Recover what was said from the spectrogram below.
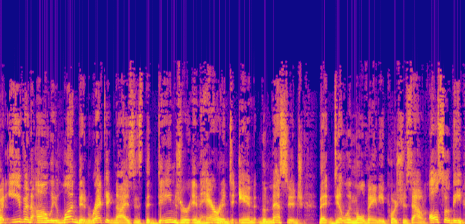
But even Oli London recognizes the danger inherent in the message that Dylan Mulvaney pushes out. Also, the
